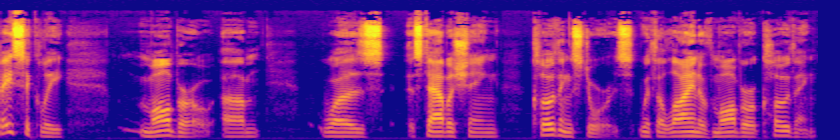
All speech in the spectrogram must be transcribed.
basically, Marlboro um, was establishing clothing stores with a line of Marlboro clothing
